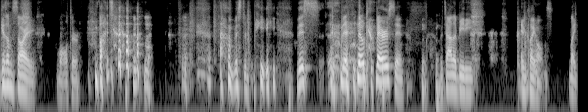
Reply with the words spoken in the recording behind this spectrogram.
Because I'm sorry, Walter, but uh, Mr. Beede, this there's no comparison with Tyler Beede and Clay Holmes. Like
